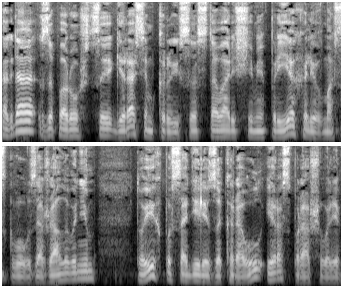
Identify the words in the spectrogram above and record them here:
Когда запорожцы Герасим Крыса с товарищами приехали в Москву за жалованием, то их посадили за караул и расспрашивали.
